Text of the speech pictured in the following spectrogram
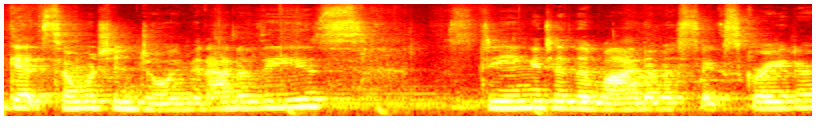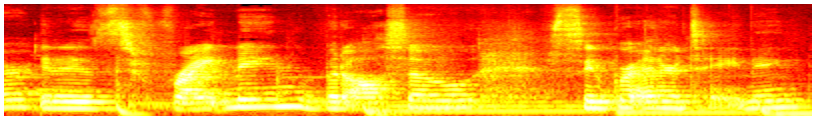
get so much enjoyment out of these. Seeing into the mind of a sixth grader, it is frightening, but also super entertaining.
